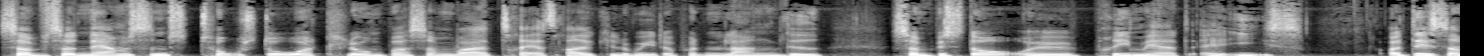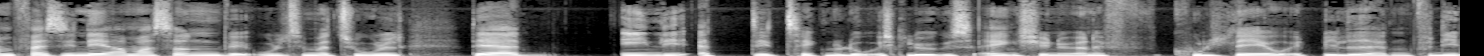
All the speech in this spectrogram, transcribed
så, så nærmest sådan to store klumper, som var 33 kilometer på den lange led, som består øh, primært af is. Og det, som fascinerer mig sådan ved Ultima Thule, det er egentlig, at det teknologisk lykkes, at ingeniørerne kunne lave et billede af den. Fordi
